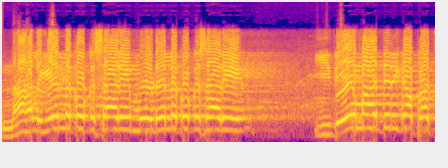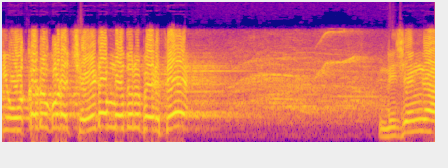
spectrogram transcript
నాలుగేళ్ళకు ఒకసారి మూడేళ్ళకు ఒకసారి ఇదే మాదిరిగా ప్రతి ఒక్కడు కూడా చేయడం మొదలు పెడితే నిజంగా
